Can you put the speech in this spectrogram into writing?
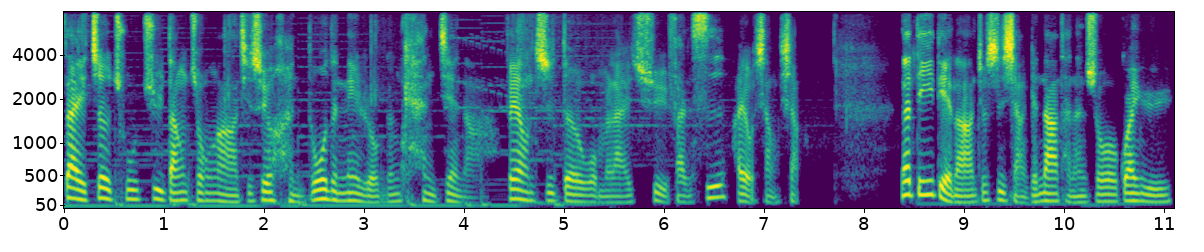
在这出剧当中啊，其实有很多的内容跟看见啊，非常值得我们来去反思，还有想象。那第一点呢，就是想跟大家谈谈说关于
